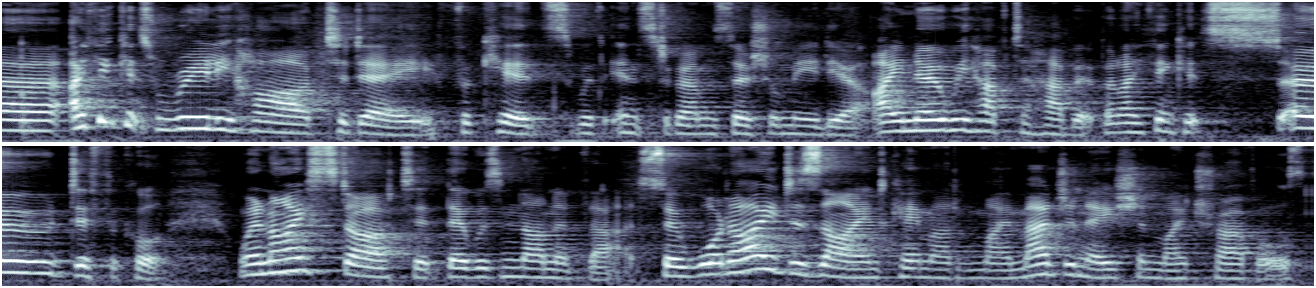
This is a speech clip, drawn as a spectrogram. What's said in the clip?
uh, I think it's really hard today for kids with Instagram and social media. I know we have to have it, but I think it's so difficult. When I started, there was none of that. So, what I designed came out of my imagination, my travels,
